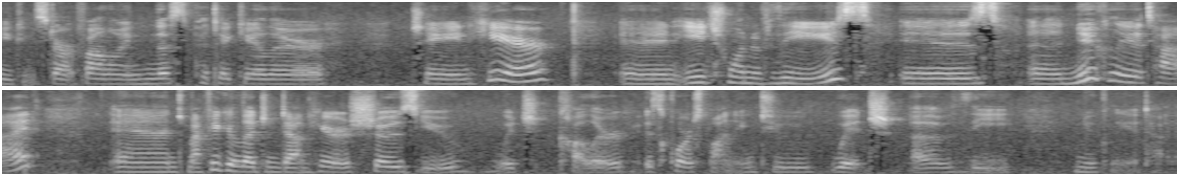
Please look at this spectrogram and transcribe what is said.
you can start following this particular chain here, and each one of these is a nucleotide, and my figure legend down here shows you which color is corresponding to which of the nucleotides.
